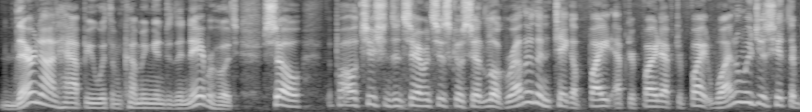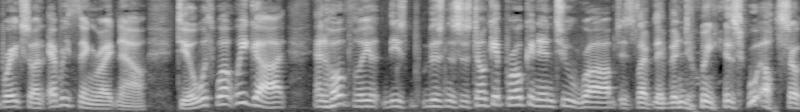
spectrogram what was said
they're not happy with them coming into the neighborhoods. So the politicians in San Francisco said, look, rather than take a fight after fight after fight, why don't we just hit the brakes on everything right now, deal with what we got, and hopefully these businesses don't get broken into, robbed. It's like they've been doing as well. So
